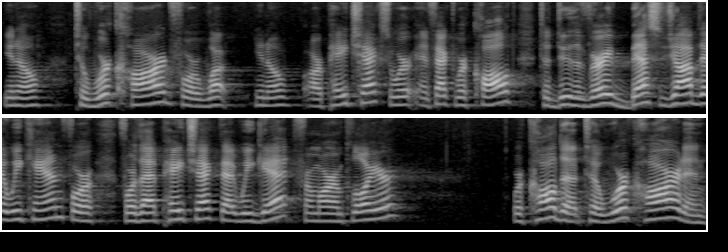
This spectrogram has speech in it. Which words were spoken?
you know, to work hard for what, you know, our paychecks. We're, in fact, we're called to do the very best job that we can for, for that paycheck that we get from our employer. We're called to, to work hard and,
